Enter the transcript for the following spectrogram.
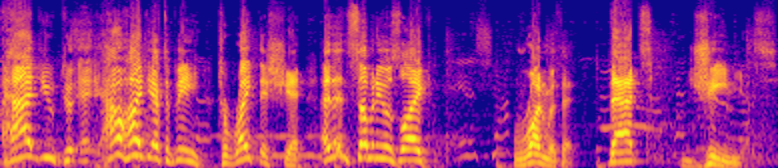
Had you? Do, uh, how high do you have to be to write this shit? And then somebody was like, "Run with it." That's genius.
